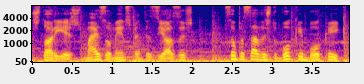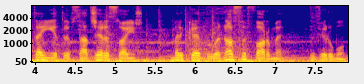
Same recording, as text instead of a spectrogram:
Histórias mais ou menos fantasiosas, são passadas de boca em boca e que têm atravessado gerações, marcando a nossa forma de ver o mundo.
